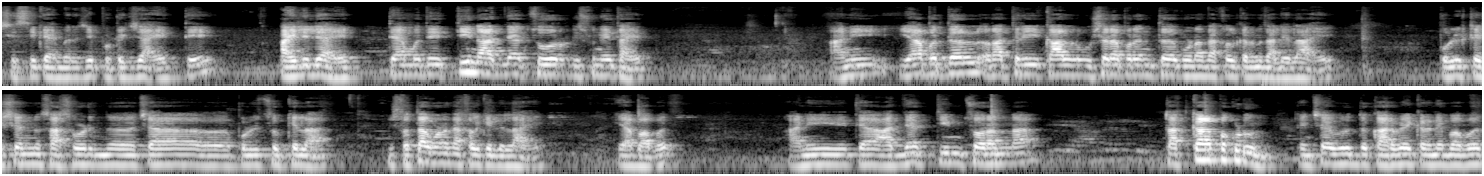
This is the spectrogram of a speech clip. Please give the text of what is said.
सी सी कॅमेऱ्याचे फुटेज जे आहेत ते पाहिलेले आहेत. त्यामध्ये तीन अज्ञात चोर दिसून येत आहेत. आणि याबद्दल रात्री काल उशिरापर्यंत गुन्हा दाखल करण्यात आलेला आहे. पोलीस स्टेशन सासवडच्या पोलीस चौकीला मी स्वतः गुन्हा दाखल केलेला आहे याबाबत. आणि त्या अज्ञात तीन चोरांना तात्काळ पकडून त्यांच्या विरुद्ध कारवाई करण्याबाबत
